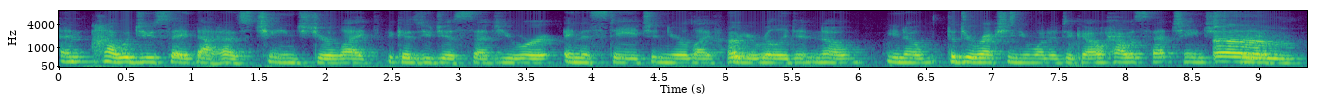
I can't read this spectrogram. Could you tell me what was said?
And how would you say that has changed your life? Because you just said you were in a stage in your life where you really didn't know, you know, the direction you wanted to go. How has that changed? Um,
